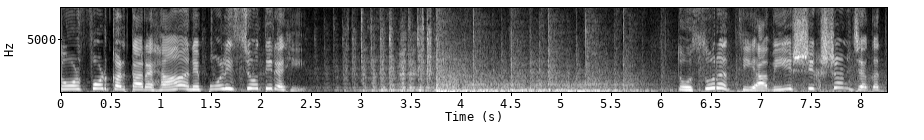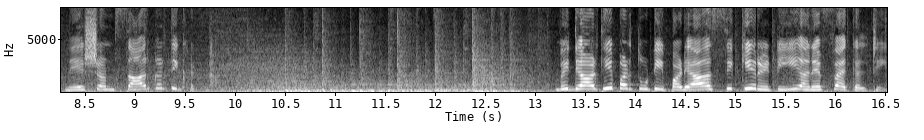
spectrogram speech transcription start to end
તોડફોડ કરતા રહ્યા અને પોલીસ જોતી રહી. તો સુરતથી આવી શિક્ષણ જગતને શર્મસાર કરતી ઘટના. વિદ્યાર્થી પર તૂટી પડ્યા સિક્યુરિટી અને ફેકલ્ટી.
